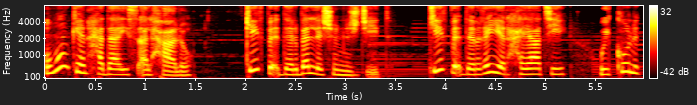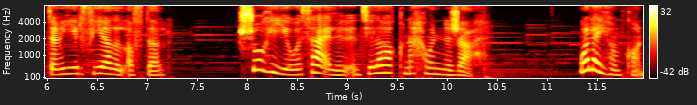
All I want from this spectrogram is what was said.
وممكن حدا يسأل حاله كيف بقدر بلش من جديد؟ كيف بقدر غير حياتي ويكون التغيير فيها للأفضل؟ شو هي وسائل الانطلاق نحو النجاح؟ ولا يهمكن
